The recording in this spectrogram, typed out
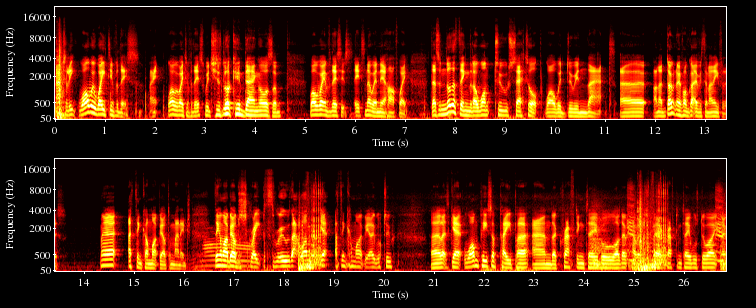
actually, while we're waiting for this, right? While we're waiting for this, which is looking dang awesome. While we're waiting for this, it's it's nowhere near halfway. There's another thing that I want to set up while we're doing that, uh, and I don't know if I've got everything I need for this. Eh, I think I might be able to manage. I think I might be able to scrape through that one. Yeah, I think I might be able to. Uh, let's get one piece of paper and a crafting table. I don't have any spare crafting tables, do I? No.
